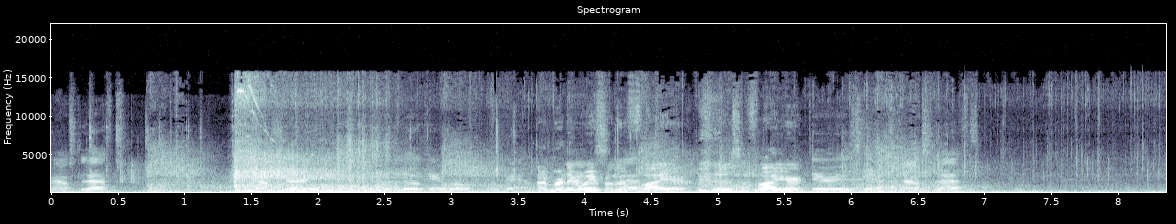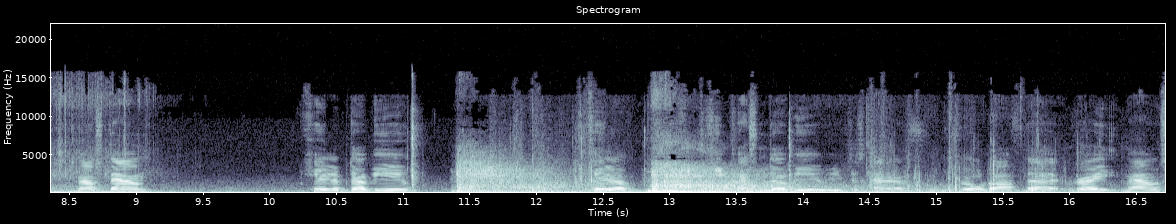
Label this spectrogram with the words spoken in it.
Mouse left. Mouse right. Okay, well, okay. I'm running away mouse from the fire. There's a fire. There is, yeah. Mouse left. Mouse down. Caleb W. Caleb, keep pressing W. We just kind of rolled off that right mouse.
